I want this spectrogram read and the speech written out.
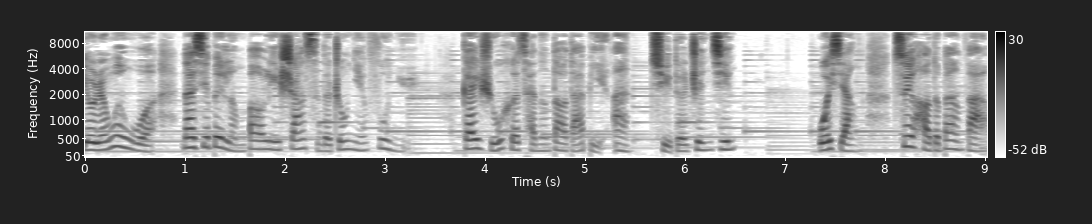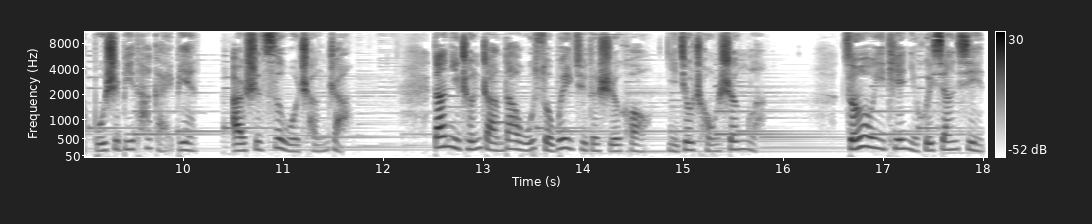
有人问我，那些被冷暴力杀死的中年妇女，该如何才能到达彼岸，取得真经？我想，最好的办法不是逼他改变，而是自我成长。当你成长到无所畏惧的时候，你就重生了。总有一天，你会相信。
